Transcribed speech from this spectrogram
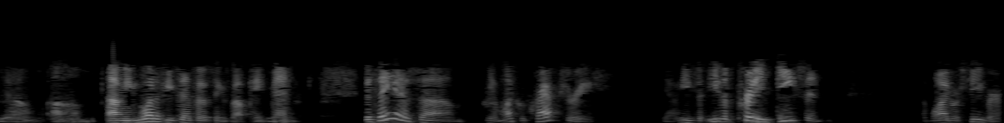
you know, um I mean what if he said those things about Peyton Manning? The thing is, um, you know, Michael Crabtree, you know, he's a, he's a pretty decent wide receiver.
